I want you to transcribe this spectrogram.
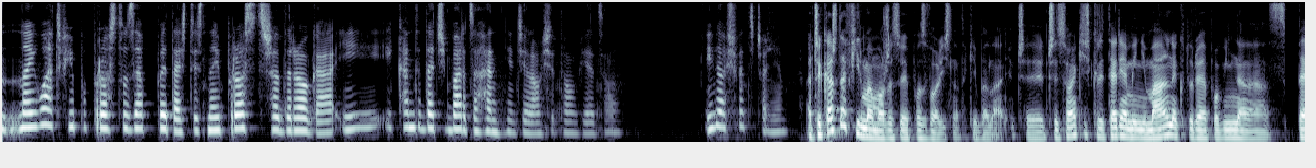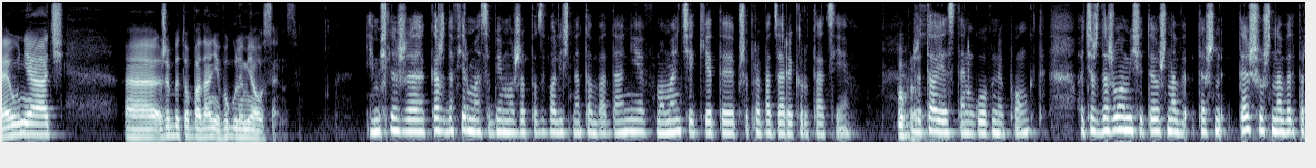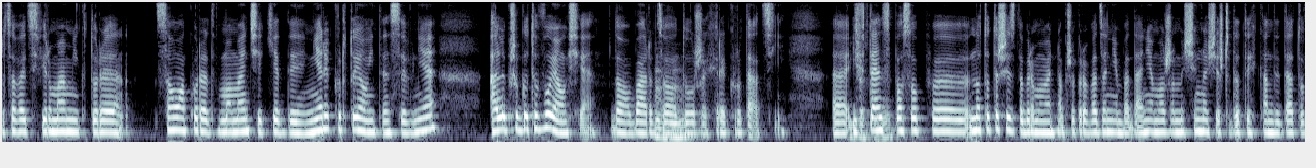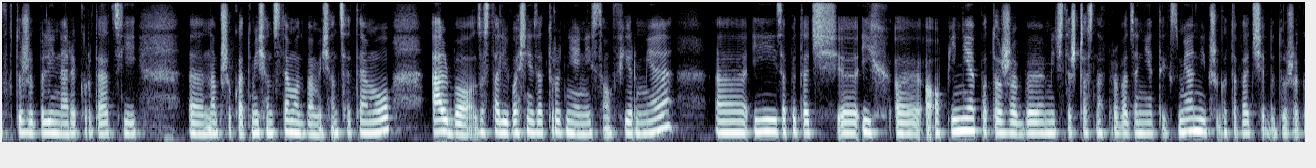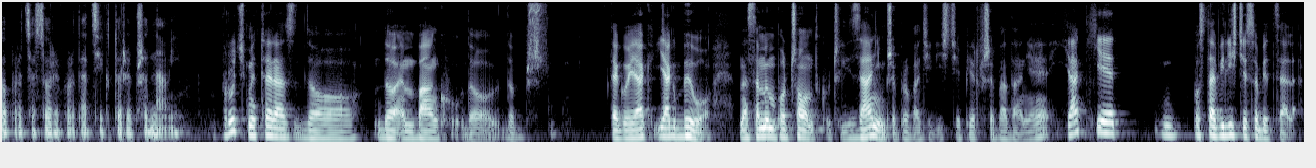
Najłatwiej po prostu zapytać, to jest najprostsza droga i, i kandydaci bardzo chętnie dzielą się tą wiedzą i doświadczeniem. A czy każda firma może sobie pozwolić na takie badanie? Czy, czy są jakieś kryteria minimalne, które powinna spełniać, e, żeby to badanie w ogóle miało sens? Ja myślę, że każda firma sobie może pozwolić na to badanie w momencie, kiedy przeprowadza rekrutację. Że to jest ten główny punkt. Chociaż zdarzyło mi się to już nawet, też, też już nawet pracować z firmami, które są akurat w momencie, kiedy nie rekrutują intensywnie, ale przygotowują się do bardzo mhm. dużych rekrutacji. E, I w ten sposób, e, no to też jest dobry moment na przeprowadzenie badania. Możemy sięgnąć jeszcze do tych kandydatów, którzy byli na rekrutacji e, na przykład miesiąc temu, dwa miesiące temu, albo zostali właśnie zatrudnieni, są w firmie i zapytać ich o opinię po to, żeby mieć też czas na wprowadzenie tych zmian i przygotować się do dużego procesu rekrutacji, który przed nami. Wróćmy teraz do, do M-Banku, do, do tego, jak, jak było na samym początku, czyli zanim przeprowadziliście pierwsze badanie, jakie postawiliście sobie cele?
